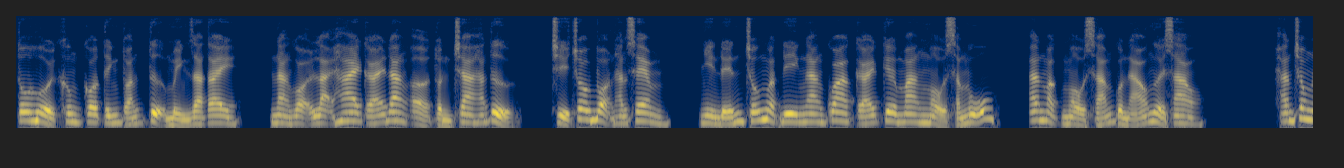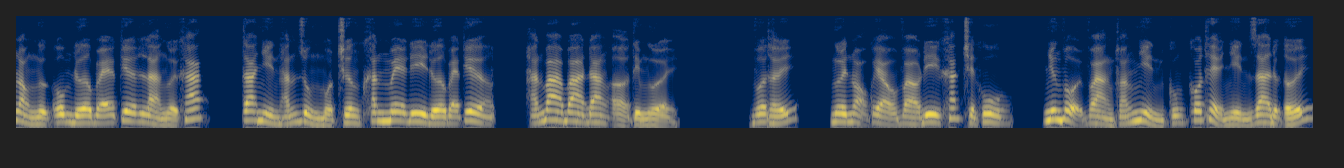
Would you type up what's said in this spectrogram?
tô hồi không có tính toán tự mình ra tay, nàng gọi lại hai cái đang ở tuần tra hắn tử, chỉ cho bọn hắn xem, nhìn đến chỗ ngoặt đi ngang qua cái kia mang màu xám mũ, ăn mặc màu xám quần áo người sao. Hắn trong lòng ngực ôm đứa bé kia là người khác, ta nhìn hắn dùng một trường khăn mê đi đứa bé kia, hắn ba ba đang ở tìm người. Vừa thấy, người nọ quẹo vào đi khác trên khu, nhưng vội vàng thoáng nhìn cũng có thể nhìn ra được tới,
